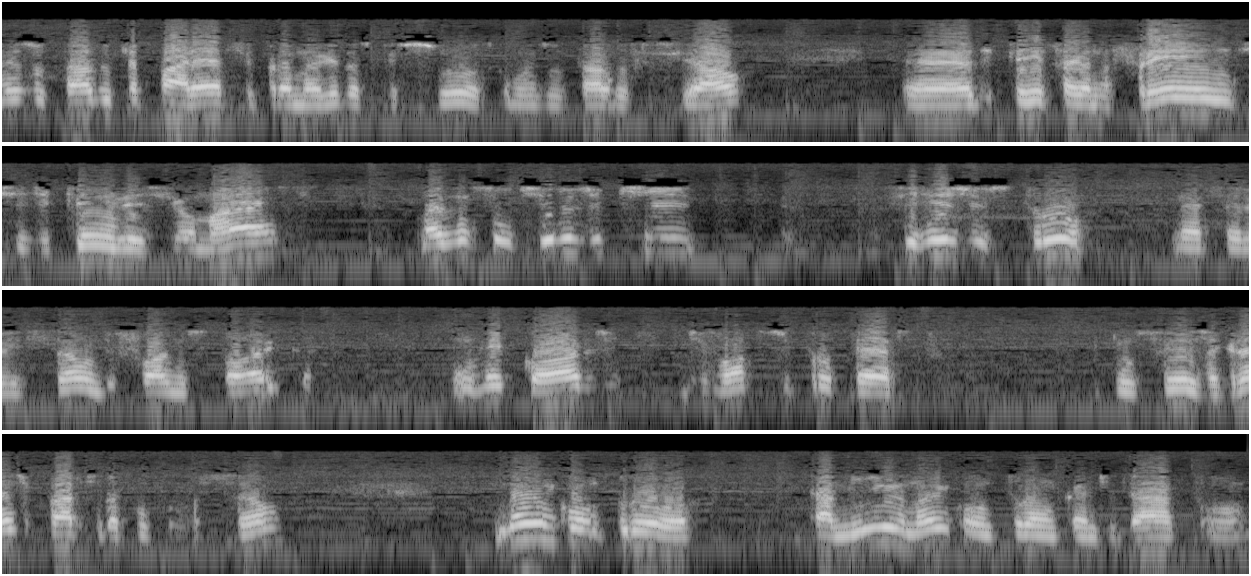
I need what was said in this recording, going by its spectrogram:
resultado que aparece para a maioria das pessoas como resultado oficial é, de quem saiu na frente, de quem investiu mais, mas no sentido de que se registrou nessa eleição de forma histórica um recorde de votos de protesto. Ou seja, grande parte da população não encontrou caminho, não encontrou um candidato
